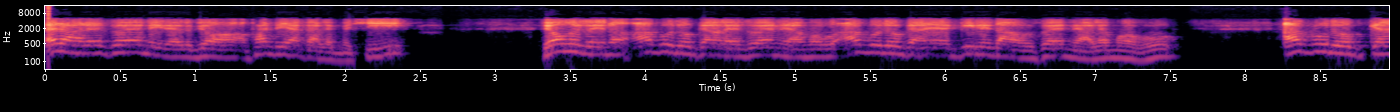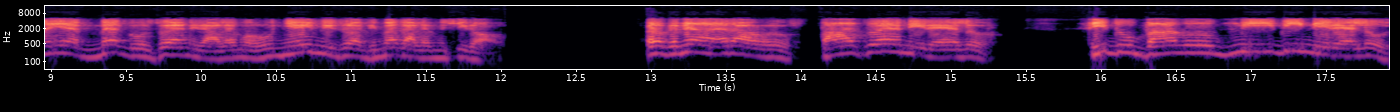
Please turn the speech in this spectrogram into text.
အဲ့ဒါလည်းစွဲနေတယ်လို့ပြောအောင်အဖတ်တရားကလည်းမရှိ ပြောမယ်ဆိုရင်တော့အကုသိုလ်ကံလည်းစွဲနေတာမဟုတ်ဘူးအကုသိုလ်ကံရဲ့ကိလေသာကိုစွဲနေတာလည်းမဟုတ်ဘူးအကုသိုလ်ကံရဲ့မက်ကိုစွဲနေတာလည်းမဟုတ်ဘူးငြိမ်းပြီဆိုတော့ဒီမက်ကလည်းမရှိတော့ဘူးအဲ့တော့ခင်ဗျားအဲ့ဒါကိုဘာစွဲနေတယ်လို့ဒီသူဘာကိုမှီပြီးနေတယ်လို့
